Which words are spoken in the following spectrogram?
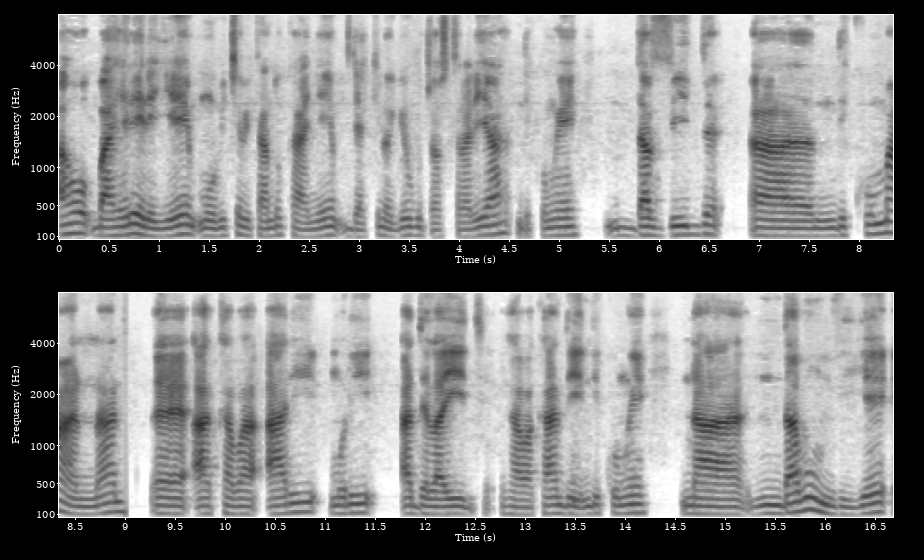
aho baherereye mu bice bitandukanye bya kino gihugu ca australia. Ndi kumwe david ndikumana akaba ari muri adelaide. Nkaba kandi ndi kumwe ndabumviye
